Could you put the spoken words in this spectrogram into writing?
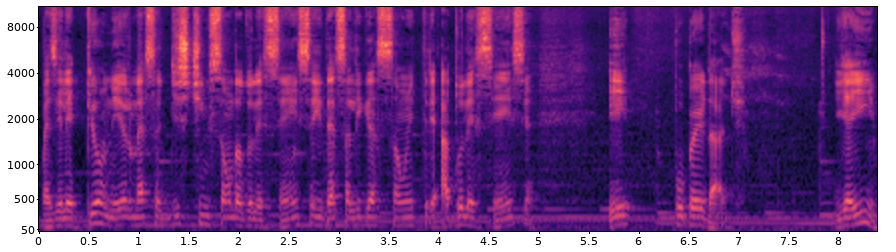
Mas ele é pioneiro nessa distinção da adolescência e dessa ligação entre adolescência e puberdade. E aí,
